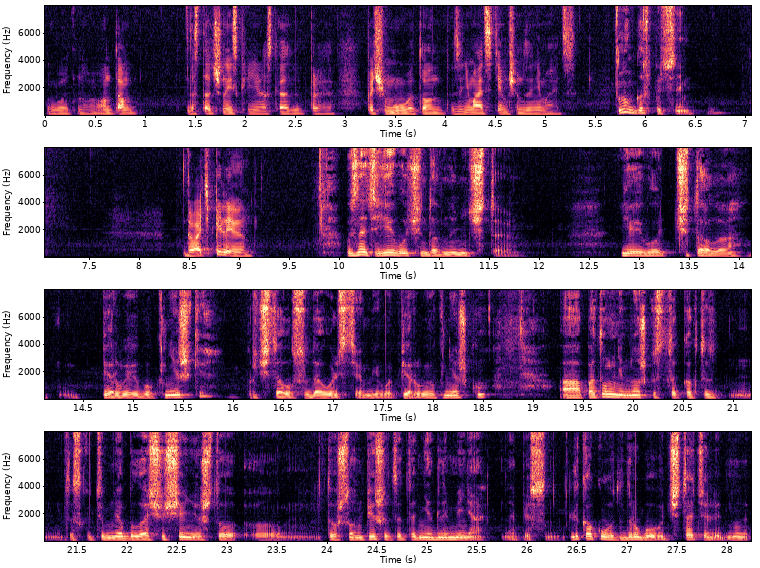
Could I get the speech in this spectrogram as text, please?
вот, но он там достаточно искренне рассказывает про, почему вот он занимается тем, чем занимается. Ну, Господь с ним. Давайте Пелевин. Вы знаете, я его очень давно не читаю. Я его читала, первые его книжки, прочитала с удовольствием его первую книжку, а потом немножко как-то, так сказать, у меня было ощущение, что э, то, что он пишет, это не для меня написано. Для какого-то другого читателя. Ну,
